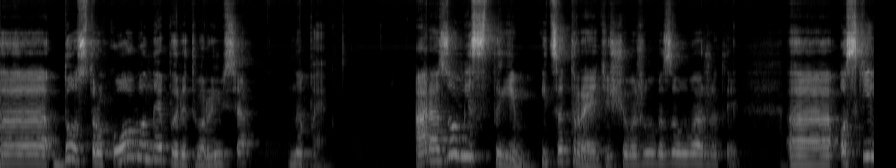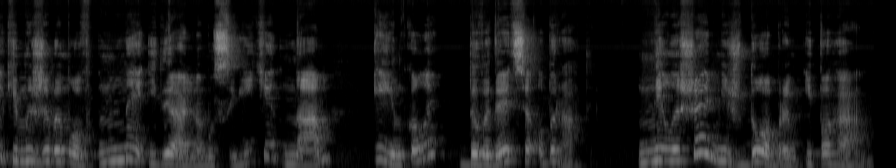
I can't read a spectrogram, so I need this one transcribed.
е, достроково не перетворився на пекло. А разом із тим, і це третє, що важливо зауважити, е, оскільки ми живемо в неідеальному світі, нам інколи доведеться обирати не лише між добрим і поганим,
